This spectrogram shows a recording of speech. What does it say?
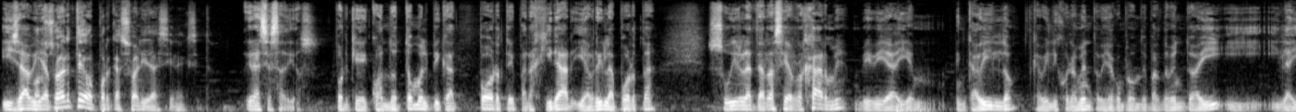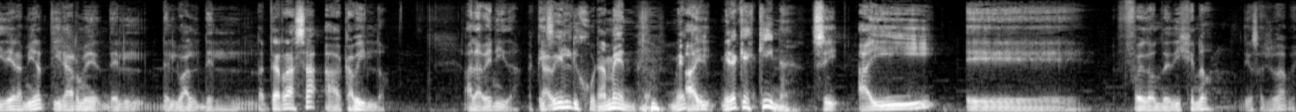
Y ya había... ¿Por suerte o por casualidad sin éxito? Gracias a Dios. Porque cuando tomo el picaporte para girar y abrir la puerta, subir a la terraza y arrojarme, vivía ahí en, en Cabildo, Cabildo y Juramento, había comprado un departamento ahí y, y la idea era mía tirarme del, del bal- de la terraza a Cabildo, a la avenida. A Cabildo y juramento. Mirá, Ahí. que, mirá qué esquina. Sí, ahí eh, fue donde dije, no, Dios ayúdame.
